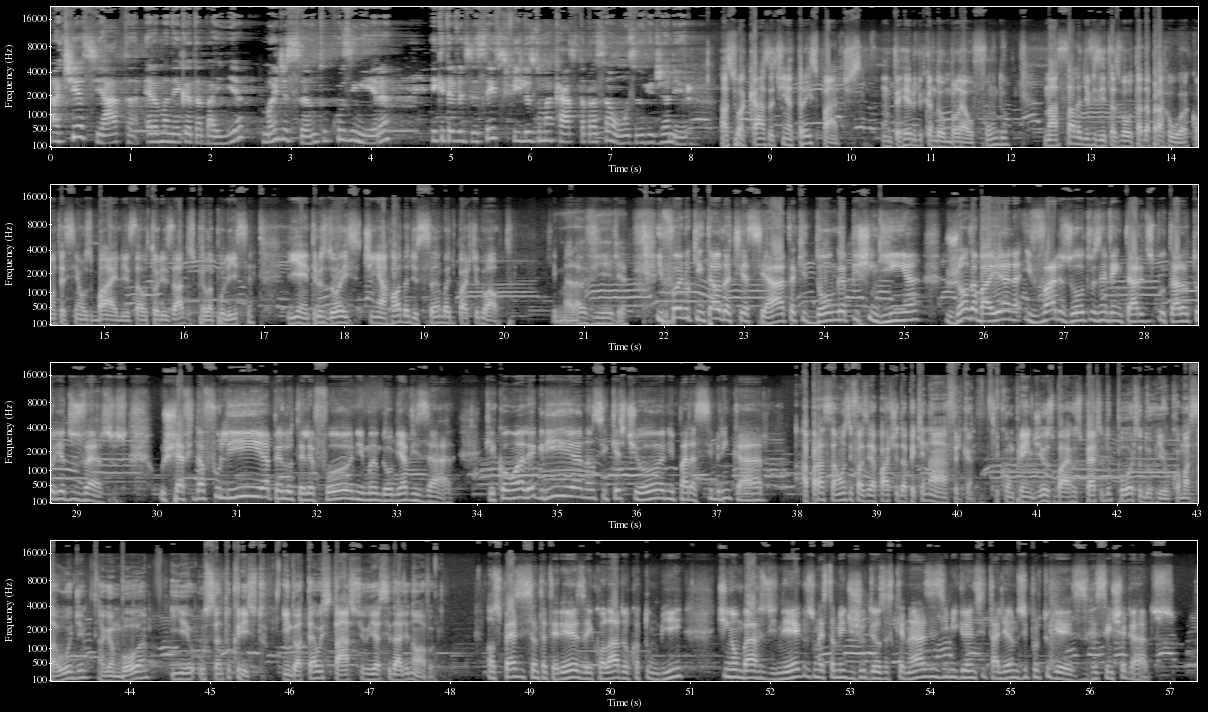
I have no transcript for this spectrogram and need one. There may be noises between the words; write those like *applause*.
A tia Ciata era uma negra da Bahia, mãe de santo, cozinheira e que teve 16 filhos numa casa da Praça 11, no Rio de Janeiro. A sua casa tinha três partes: um terreiro de candomblé ao fundo, na sala de visitas voltada para a rua aconteciam os bailes autorizados pela polícia, e entre os dois tinha a roda de samba de partido alto. Que maravilha. E foi no quintal da tia Seata que Donga, Pixinguinha, João da Baiana e vários outros inventaram e disputaram a autoria dos versos. O chefe da folia, pelo telefone, mandou me avisar que com alegria não se questione para se brincar. A Praça 11 fazia parte da Pequena África, que compreendia os bairros perto do porto do Rio, como a Saúde, a Gamboa e o Santo Cristo, indo até o Estácio e a Cidade Nova. Aos pés de Santa Teresa e colado ao Cotumbi, tinham bairros de negros, mas também de judeus askenazes e imigrantes italianos e portugueses, recém-chegados.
